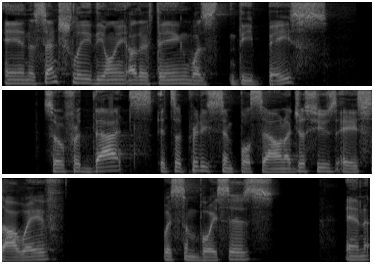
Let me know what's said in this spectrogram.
And essentially, the only other thing was the bass. So for that, it's a pretty simple sound. I just used a saw wave. with some voices. And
